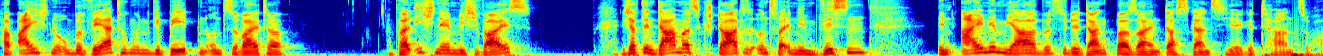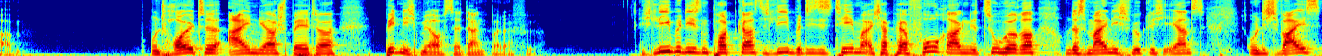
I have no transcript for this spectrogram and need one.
habe eigentlich nur um Bewertungen gebeten und so weiter, weil ich nämlich weiß, ich habe den damals gestartet und zwar in dem Wissen, in einem Jahr wirst du dir dankbar sein, das Ganze hier getan zu haben. Und heute, ein Jahr später, bin ich mir auch sehr dankbar dafür. Ich liebe diesen Podcast, ich liebe dieses Thema, ich habe hervorragende Zuhörer und das meine ich wirklich ernst. Und ich weiß,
